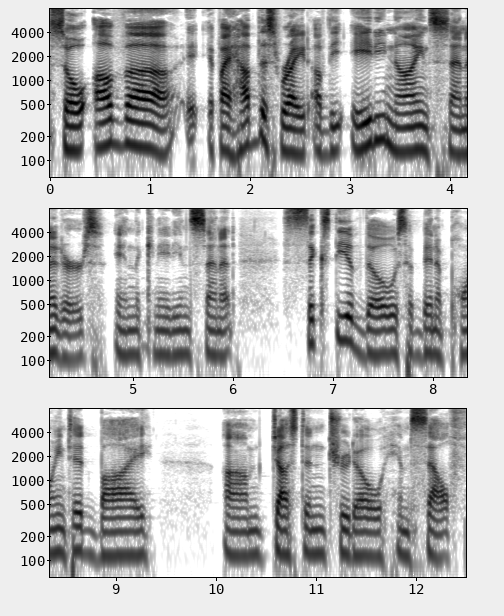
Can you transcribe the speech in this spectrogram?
So, of uh, if I have this right, of the 89 senators in the Canadian Senate, 60 of those have been appointed by um, Justin Trudeau himself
